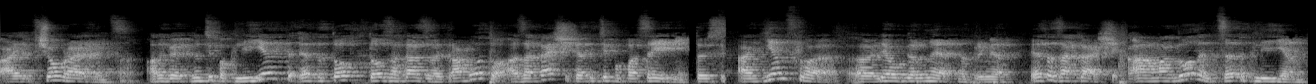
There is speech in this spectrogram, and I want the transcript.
а в чем разница? Она говорит, ну типа клиент это тот, кто заказывает работу, а заказчик это типа посредник. То есть агентство э, Лео Бернет, например, это заказчик, а Макдональдс это клиент.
